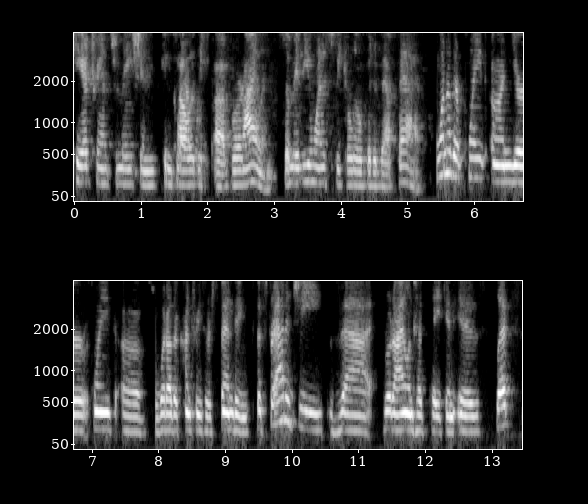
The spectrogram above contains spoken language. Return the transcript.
care transformation consolidation of rhode island. So maybe you want to speak a little bit about that one other point on your point of what other countries are spending. The strategy that Rhode Island has taken is let's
